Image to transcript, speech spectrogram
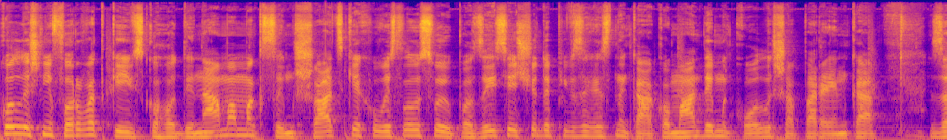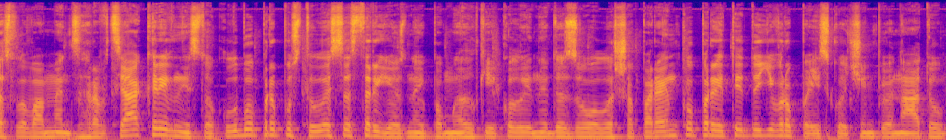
Колишній форвард київського Динамо Максим Шацьких висловив свою позицію щодо півзахисника команди Миколи Шапаренка. За словами екс-гравця, керівництво клубу припустилося серйозної помилки, коли не дозволило Шапаренку перейти до європейського чемпіонату.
